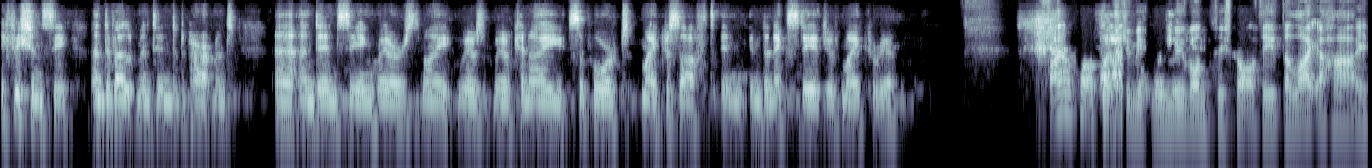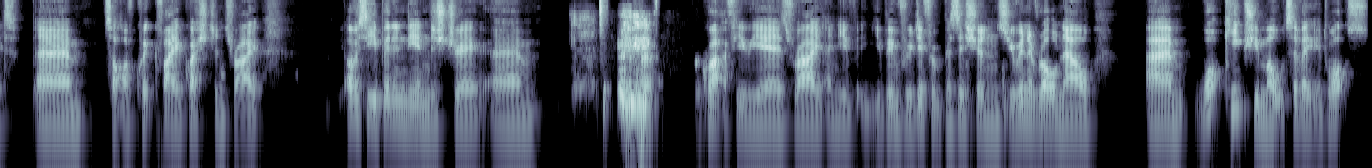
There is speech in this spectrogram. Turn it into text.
efficiency and development in the department, uh, and then seeing where's my where's where can I support Microsoft in in the next stage of my career. Final sort of question before we move on to sort of the the lighter hearted um, sort of quick fire questions, right? Obviously, you've been in the industry um, for, for quite a few years, right? And you've you've been through different positions. You're in a role now. Um, what keeps you motivated? What's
